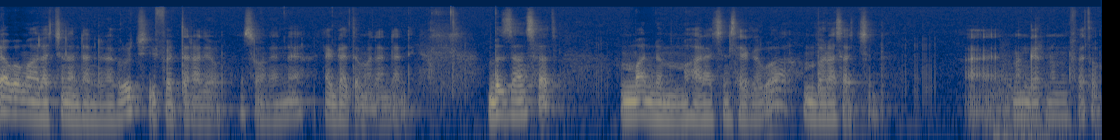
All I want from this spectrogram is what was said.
ያው በመሀላችን አንዳንድ ነገሮች ይፈጠራል። ያው ሰው ነን ያጋጥማል አንዳንዴ። በዛን ሰዓት ማንም መሀላችን ሳይገባ በራሳችን መንገድ ነው የምንፈታው፣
